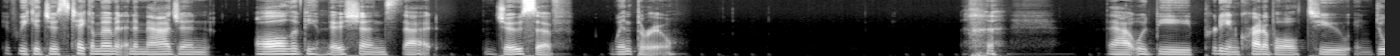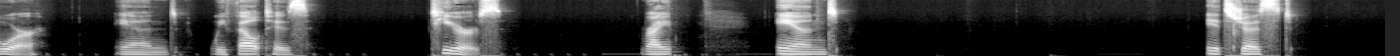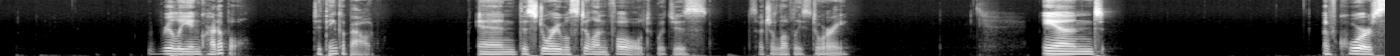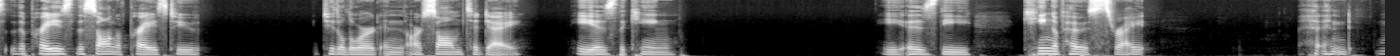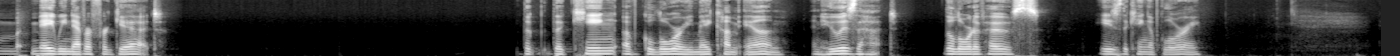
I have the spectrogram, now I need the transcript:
If we could just take a moment and imagine all of the emotions that Joseph went through. that would be pretty incredible to endure. And we felt his tears, right? And it's just really incredible to think about. And the story will still unfold, which is such a lovely story. And of course, the praise, the song of praise to to the Lord in our psalm today. He is the King. He is the King of hosts, right? And m- may we never forget the the King of glory may come in. And who is that? the Lord of hosts. He's the King of glory.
